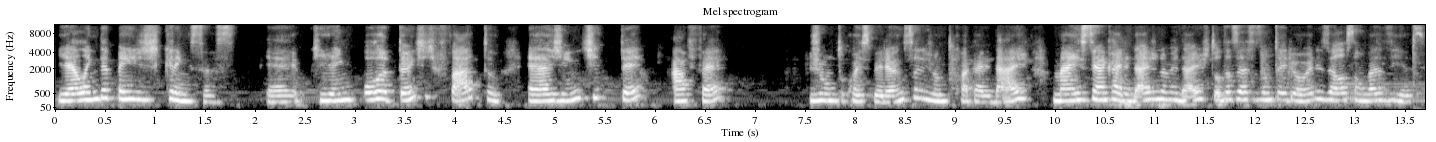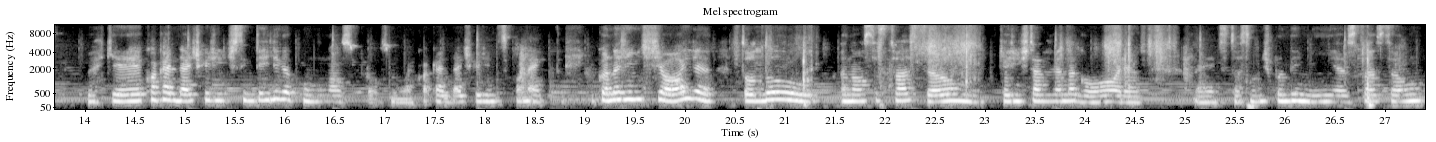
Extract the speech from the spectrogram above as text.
e ela independe de crenças. É, o que é importante de fato é a gente ter a fé junto com a esperança, junto com a caridade, mas sem a caridade, na verdade, todas essas anteriores elas são vazias. Porque é com a caridade que a gente se interliga com o nosso próximo, é com a caridade que a gente se conecta. E quando a gente olha toda a nossa situação que a gente está vivendo agora, né, situação de pandemia, situação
